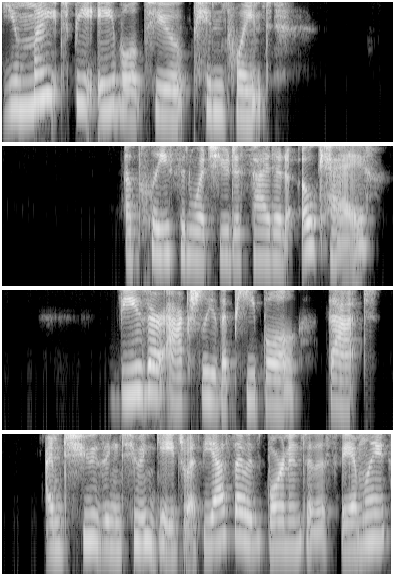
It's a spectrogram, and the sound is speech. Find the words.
you might be able to pinpoint a place in which you decided, okay, these are actually the people that I'm choosing to engage with. Yes, I was born into this family,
